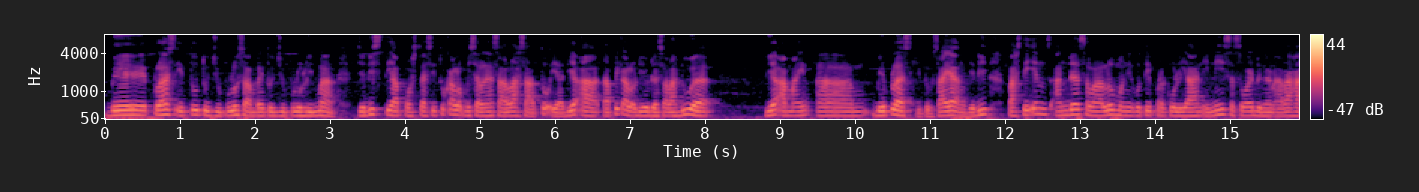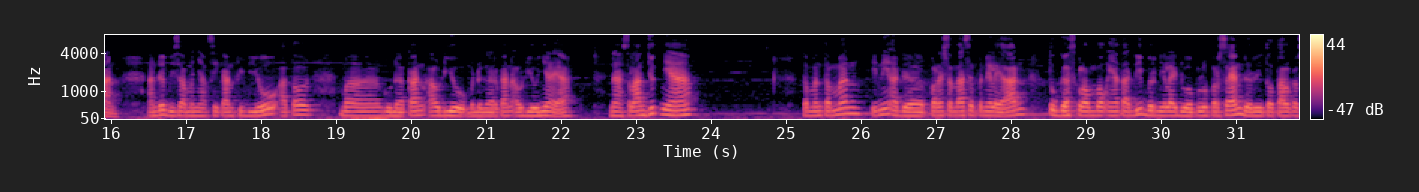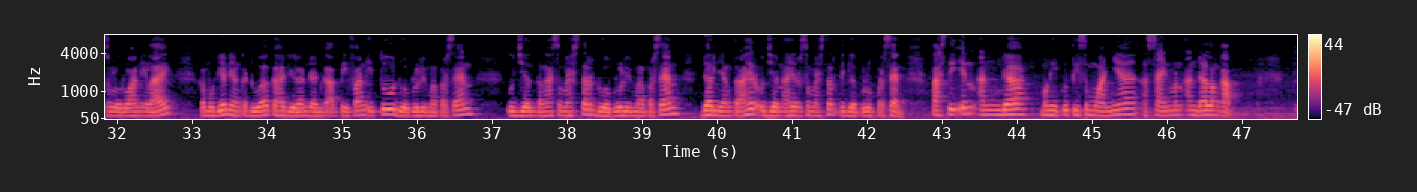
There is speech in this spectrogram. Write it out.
B plus itu 70 sampai 75. Jadi setiap postes itu kalau misalnya salah satu ya dia A, tapi kalau dia udah salah dua dia amain um, B plus gitu. Sayang. Jadi pastiin Anda selalu mengikuti perkuliahan ini sesuai dengan arahan. Anda bisa menyaksikan video atau menggunakan audio, mendengarkan audionya ya. Nah, selanjutnya teman-teman ini ada presentasi penilaian tugas kelompoknya tadi bernilai 20% dari total keseluruhan nilai. Kemudian yang kedua kehadiran dan keaktifan itu 25%, ujian tengah semester 25% dan yang terakhir ujian akhir semester 30%. Pastiin Anda mengikuti semuanya, assignment Anda lengkap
